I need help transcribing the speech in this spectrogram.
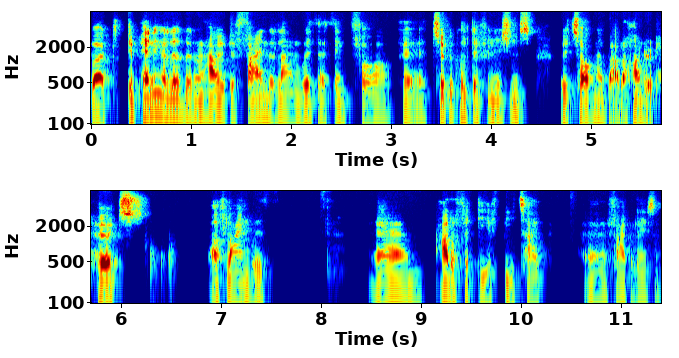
But depending a little bit on how you define the line width, I think for uh, typical definitions, we're talking about 100 hertz of line width um, out of a DFB type uh, fiber laser.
